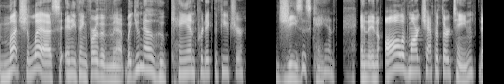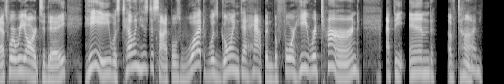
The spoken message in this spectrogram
much less anything further than that. But you know who can predict the future? Jesus can. And in all of Mark chapter 13, that's where we are today, he was telling his disciples what was going to happen before he returned at the end of time.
